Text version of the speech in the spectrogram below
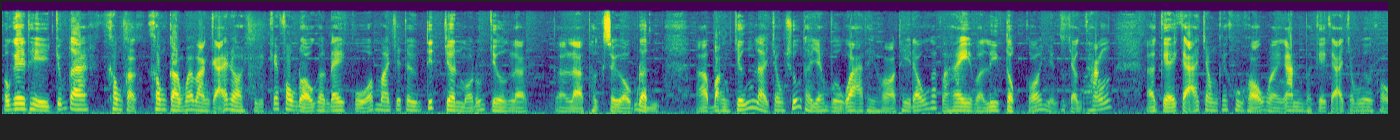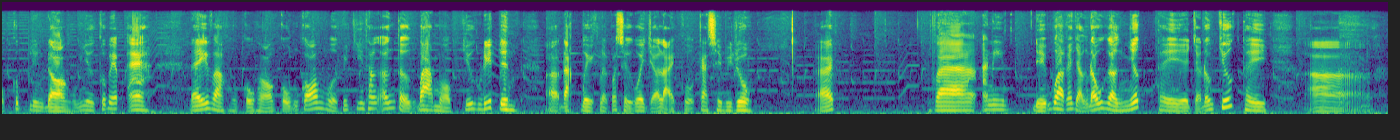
Ok thì chúng ta không cần không cần phải bàn cãi rồi. Vì cái phong độ gần đây của Manchester United trên mọi đấu trường là Ờ, là thực sự ổn định. À, bằng chứng là trong suốt thời gian vừa qua thì họ thi đấu rất là hay và liên tục có những cái trận thắng à, kể cả trong cái khuôn khổ ngoại Anh và kể cả trong khuôn khổ cúp liên đoàn cũng như cúp FA đấy và cụ họ cũng có một cái chiến thắng ấn tượng 3-1 trước Reading à, đặc biệt là có sự quay trở lại của Casemiro. Đấy. Và anh điểm qua cái trận đấu gần nhất thì trận đấu trước thì à,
